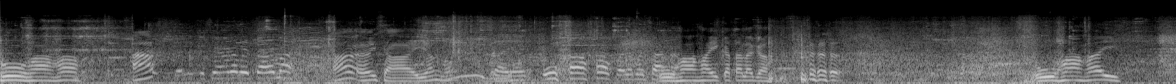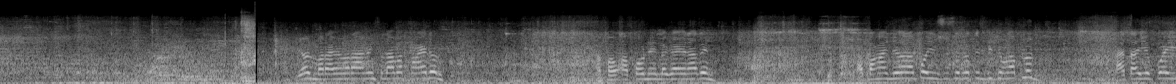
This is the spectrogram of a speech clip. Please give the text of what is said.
Oh, ha ha. Ha? Ano, may tama. Ah, ay sayang no. Sayang. Uhaha, para may sana. Uhahay ka talaga. Uhahay. Yon, maraming maraming salamat mga idol. Apaw-apaw na lagayan natin. Abangan nyo na lang po yung susunod yung video ng upload. At tayo po ay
